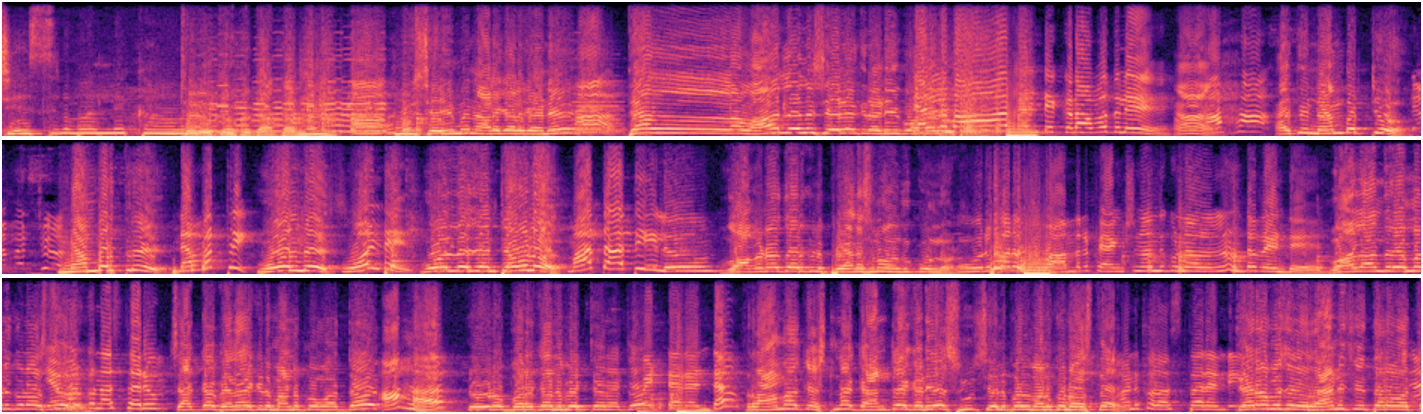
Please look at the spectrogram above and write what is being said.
చేసిన వాళ్ళే కావాలి. నువ్వు చేయమని అడగాలి కానీ. తెల్లవాళ్ళు చేయడానికి రెడీగా. తెల్లవారంటే ఇక్కడ అవ్వదులే. ఆహా. అయితే number two. Number three number three old age old age old age అంటే ఎవరు? మా తాతీయులు ఒకటో తరగతి పెన్షన్ అందుకున్నాడు ఊరు వరకు అందరు ఫంక్షన్ అందుకునే వాళ్ళు ఉంటారండి. వాళ్ళందరూ ఏమనుకుని ఏమనుకుని వస్తారు? చక్కగా వినాయకుడి మండపం వద్ద ఆహా. ఎవడో బురకలు పెట్టారట. పెట్టారంట. రామకృష్ణ గంట గడియ చూసి వెళ్ళిపోదాం అనుకుని వస్తారు. అనుకుని వస్తారండి. తీరమజలు రాణించిన తర్వాత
